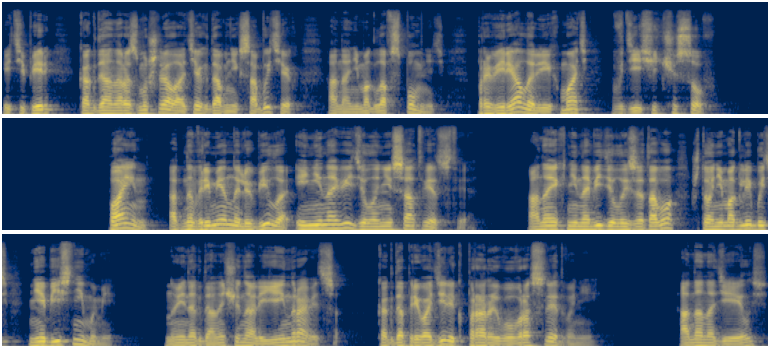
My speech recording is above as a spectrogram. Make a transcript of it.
И теперь, когда она размышляла о тех давних событиях, она не могла вспомнить, проверяла ли их мать в 10 часов. Пайн одновременно любила и ненавидела несоответствия. Она их ненавидела из-за того, что они могли быть необъяснимыми, но иногда начинали ей нравиться, когда приводили к прорыву в расследовании. Она надеялась,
